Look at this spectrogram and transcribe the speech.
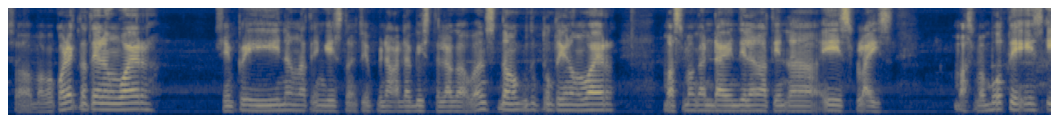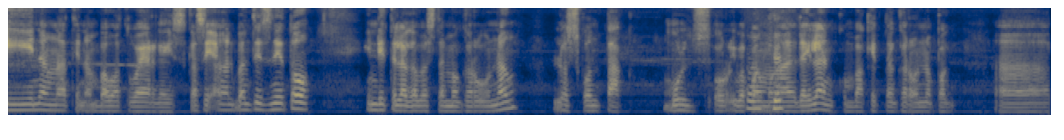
So, magkoconnect natin ng wire. Siyempre, hihinang natin guys. No? Ito yung pinakadabis talaga. Once na magdugtong tayo ng wire, mas maganda hindi lang natin na i-splice. Mas mabuti is ihinang natin ang bawat wire guys. Kasi ang advantage nito, hindi talaga basta magkaroon ng lost contact, molds, or iba pang Okay. mga dahilan kung bakit nagkaroon ng pag ah,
